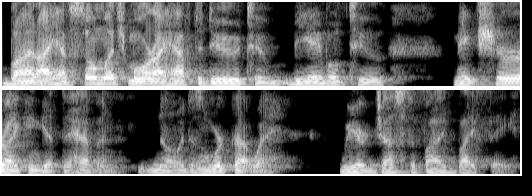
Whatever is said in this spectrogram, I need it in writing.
but I have so much more I have to do to be able to make sure I can get to heaven. No, it doesn't work that way. We are justified by faith,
